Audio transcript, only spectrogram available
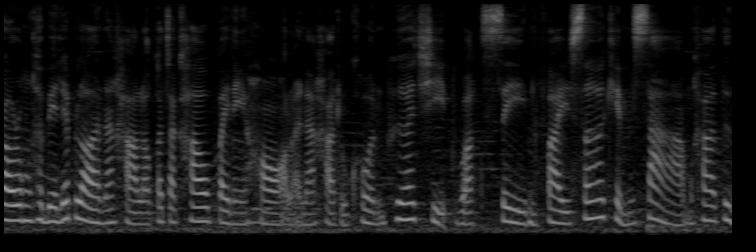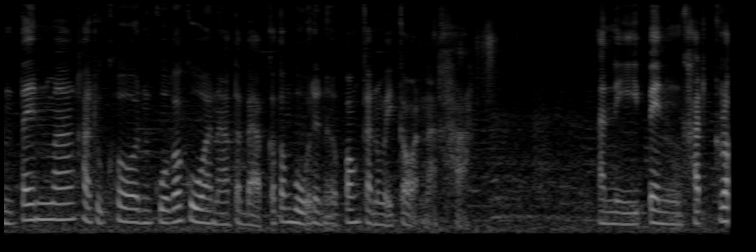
เราลงทะเบียนเรียบร้อยนะคะ เราก็จะเข้าไปในฮอล์แล้วนะคะ ทุกคนเพื่อฉีดวัคซีนไฟเซอร์เข็ม 3 ค่ะ ตื่นเต้นมากค่ะทุกคนกลัวก็กลัวนะ แต่แบบก็ต้องบูทเนอป้องกันไว้ก่อนนะคะ อันนี้เป็นคัดกร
